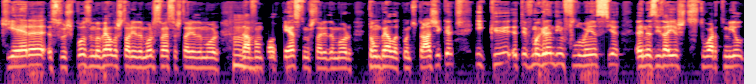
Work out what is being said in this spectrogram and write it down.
que era a sua esposa, uma bela história de amor. Só essa história de amor hum. dava um podcast, uma história de amor tão bela quanto trágica e que teve uma grande influência eh, nas ideias de Stuart Mill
